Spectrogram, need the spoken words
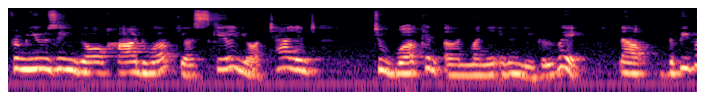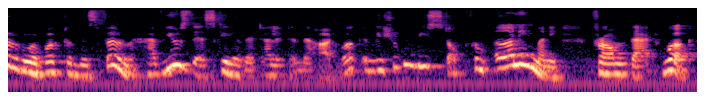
from using your hard work, your skill, your talent to work and earn money in a legal way. Now, the people who have worked on this film have used their skill and their talent and their hard work, and they shouldn't be stopped from earning money from that work,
